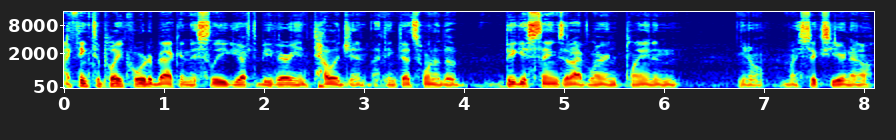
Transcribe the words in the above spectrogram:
I think to play quarterback in this league, you have to be very intelligent. I think that's one of the biggest things that I've learned playing in, you know, my sixth year now.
